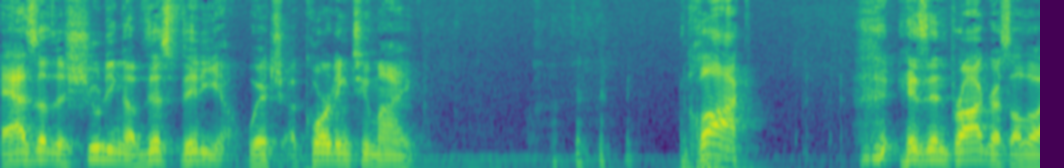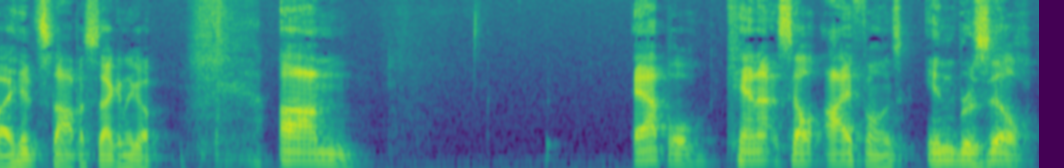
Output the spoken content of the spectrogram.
as of the shooting of this video, which according to my clock is in progress, although I hit stop a second ago. Um, Apple cannot sell iPhones in Brazil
